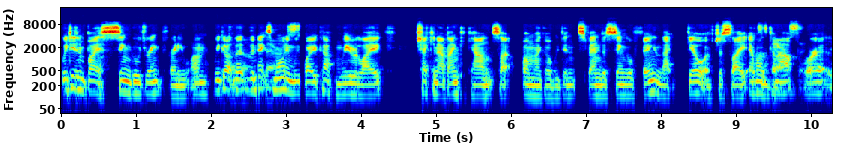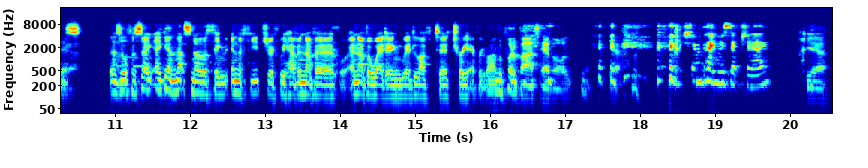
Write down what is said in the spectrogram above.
We didn't buy a single drink for anyone. We got the, Oh, the next morning we woke up and we were like checking our bank accounts, like, oh my God, we didn't spend a single thing. And that guilt of just like everyone's come out for it. Yeah. It's- It was awful. So again, that's another thing. In the future, if we have another another wedding, we'd love to treat everyone. we'll put a bar tab on. Champagne reception, eh? Yeah.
